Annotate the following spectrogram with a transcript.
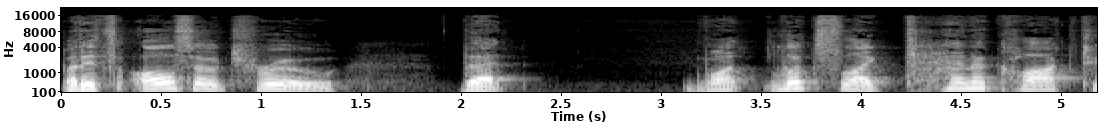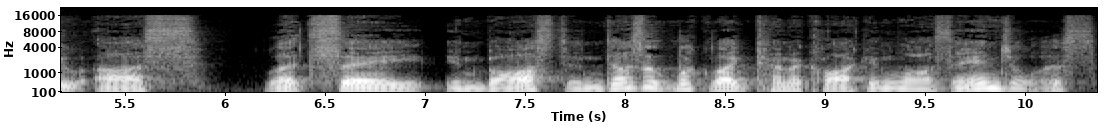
But it's also true that what looks like 10 o'clock to us, let's say in Boston, doesn't look like 10 o'clock in Los Angeles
